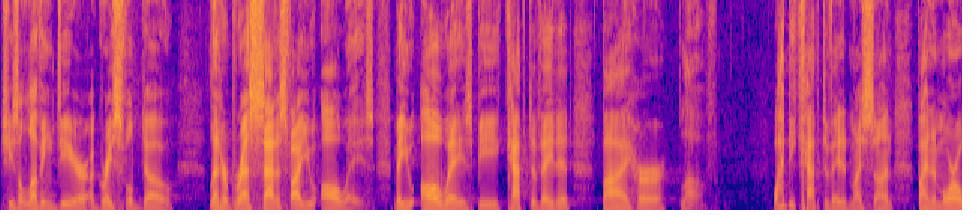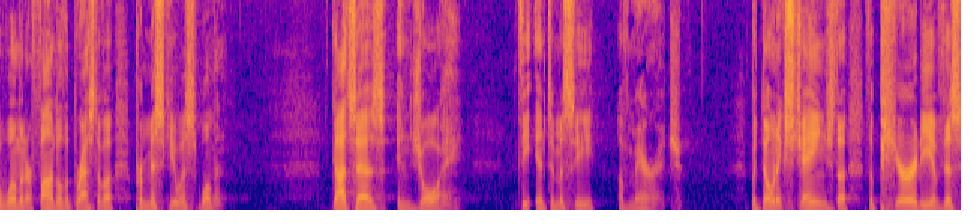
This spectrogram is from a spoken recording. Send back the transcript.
She's a loving deer, a graceful doe. Let her breast satisfy you always. May you always be captivated by her love. Why be captivated, my son, by an immoral woman or fondle the breast of a promiscuous woman? God says, enjoy the intimacy of marriage. But don't exchange the, the purity of this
